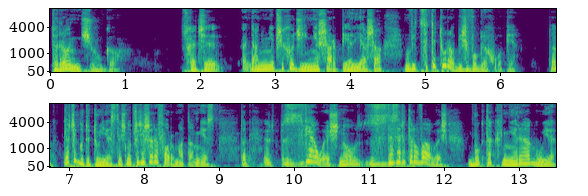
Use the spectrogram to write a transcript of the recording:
trącił go. Słuchajcie, Aniu nie przychodzi nie szarpie Eliasza. Mówi, co ty tu robisz w ogóle, chłopie? Tak? Dlaczego ty tu jesteś? No przecież reforma tam jest. Tak? Zwiałeś, no, zdezerterowałeś. Bóg tak nie reaguje.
